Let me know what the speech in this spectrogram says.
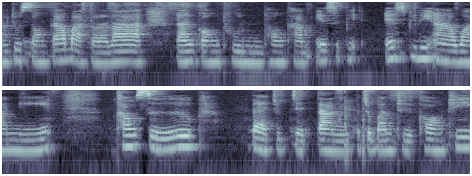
33.29 บาทต่อดอลลาร์ ด้านกองทุนทองคำ SP SPDR วันนี้ เข้าซื้อ 8.7 ตัน ปัจจุบันถือครองที่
